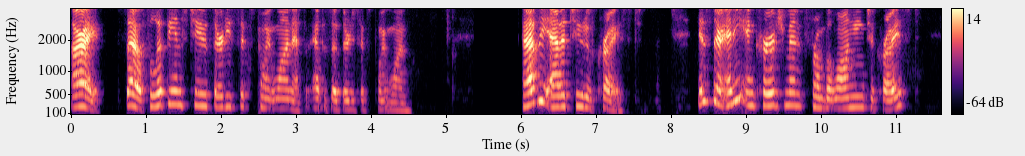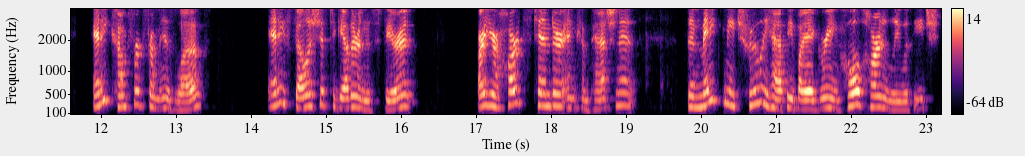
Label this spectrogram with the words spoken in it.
All right. So Philippians 2, 36.1, episode 36.1. Have the attitude of Christ. Is there any encouragement from belonging to Christ? Any comfort from his love? Any fellowship together in the Spirit? Are your hearts tender and compassionate? Then make me truly happy by agreeing wholeheartedly with each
